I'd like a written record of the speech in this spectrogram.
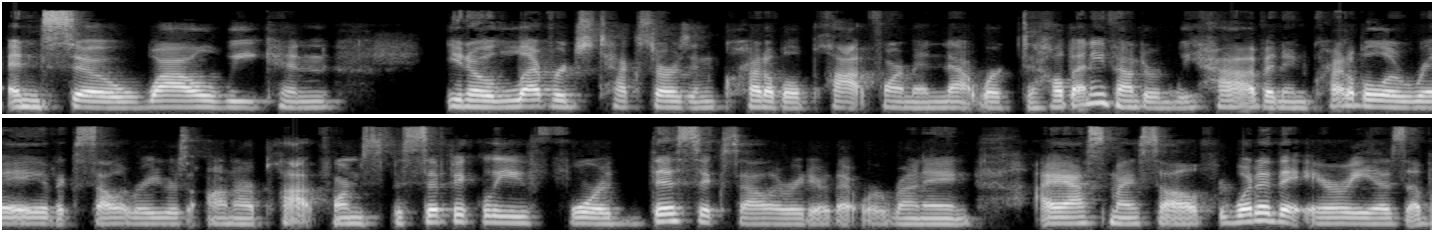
And so while we can you know, leverage Techstars' incredible platform and network to help any founder. And we have an incredible array of accelerators on our platform specifically for this accelerator that we're running. I asked myself, what are the areas of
